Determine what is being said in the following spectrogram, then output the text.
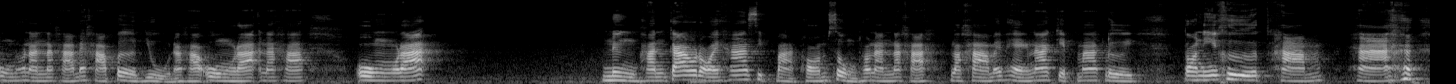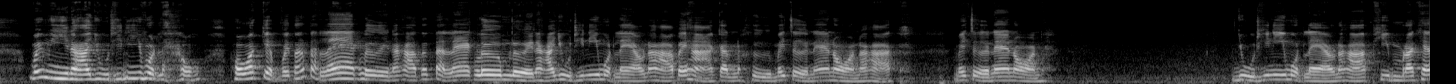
องค์เท่านั้นนะคะแม่ค้าเปิดอยู่นะคะ องค์ละนะคะ องค์ละ1,950 บาทพร้อมส่งเท่านั้นนะคะ ราคาไม่แพงน่าเก็บมากเลย ตอนนี้คือถามหา ไม่มีนะคะอยู่ที่นี่หมดแล้ว เพราะว่าเก็บไว้ตั้งแต่แรกเลยนะคะ ตั้งแต่แรกเริ่มเลยนะคะ อยู่ที่นี่หมดแล้วนะคะ ไปหากันคือไม่เจอแน่นอนนะคะ ไม่เจอแน่นอน อยู่ที่นี่หมดแล้วนะคะ พิมพ์ละแค่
